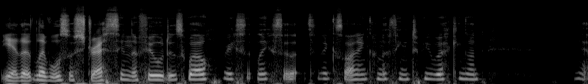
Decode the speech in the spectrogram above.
yeah the levels of stress in the field as well recently. So that's an exciting kind of thing to be working on. Yeah.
